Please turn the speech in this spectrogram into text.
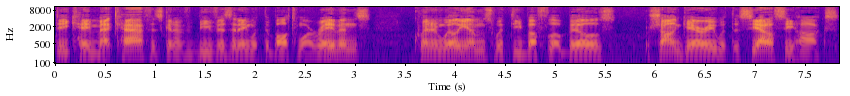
DK Metcalf is going to be visiting with the Baltimore Ravens, Quinnen Williams with the Buffalo Bills, Rashan Gary with the Seattle Seahawks,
